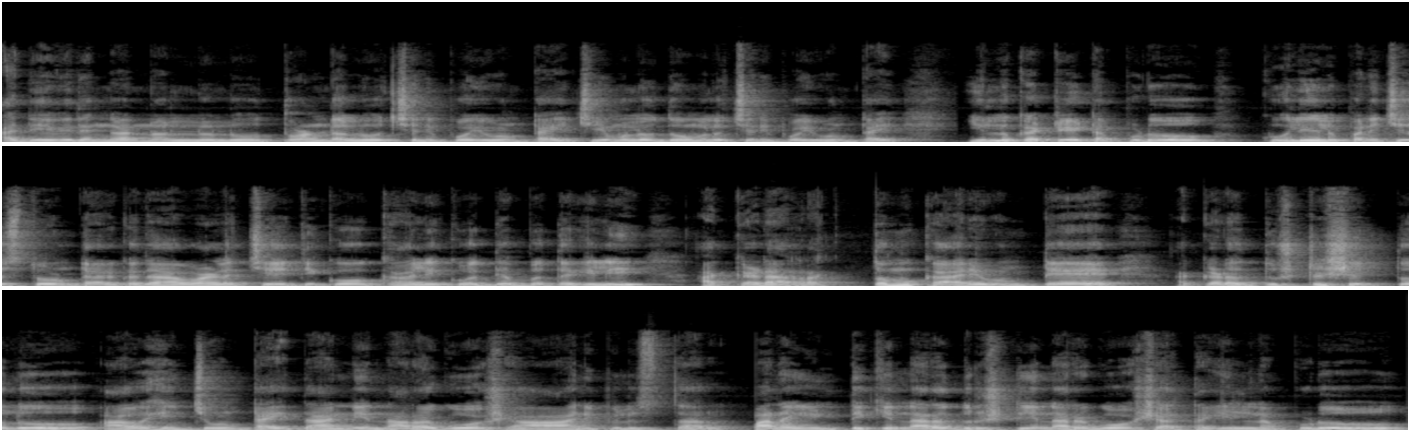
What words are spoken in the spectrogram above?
అదేవిధంగా నల్లులు తొండలు చనిపోయి ఉంటాయి చీమలు దోమలు చనిపోయి ఉంటాయి. ఇల్లు కట్టేటప్పుడు కూలీలు పనిచేస్తూ ఉంటారు కదా వాళ్ళ చేతికో కాలికో దెబ్బ తగిలి అక్కడ రక్తము కారి ఉంటే అక్కడ దుష్ట శక్తులు ఆవహించి ఉంటాయి. దాన్ని నరఘోష అని పిలుస్తారు. మన ఇంటికి నరదృష్టి నరఘోష తగిలినప్పుడు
